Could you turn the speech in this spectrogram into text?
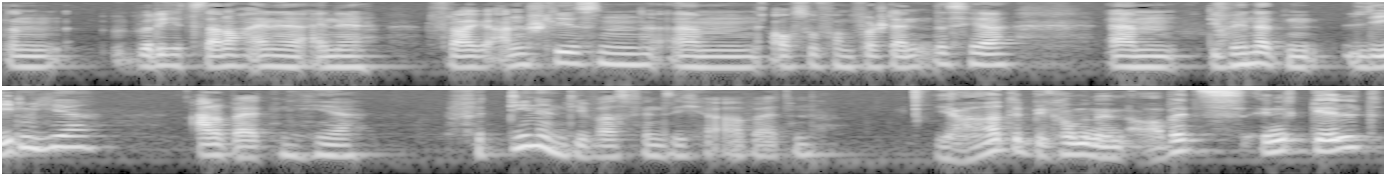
Dann würde ich jetzt da noch eine, eine Frage anschließen, ähm, auch so vom Verständnis her. Ähm, die Behinderten leben hier, arbeiten hier. Verdienen die was, wenn sie hier arbeiten? Ja, die bekommen ein Arbeitsentgelt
